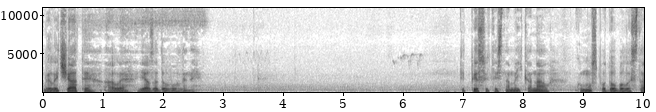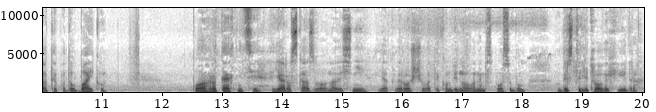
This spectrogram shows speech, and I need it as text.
величати, але я задоволений. Підписуйтесь на мій канал. Кому сподобалось, ставте подобайку. По агротехніці я розказував навесні, як вирощувати комбінованим способом у 10-літрових відрах.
